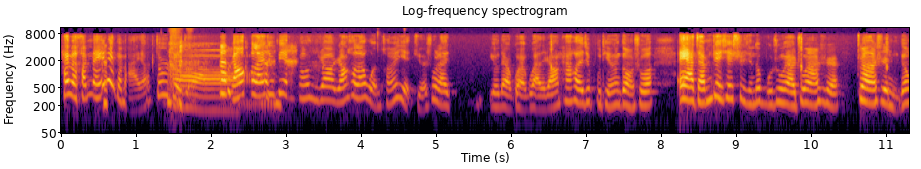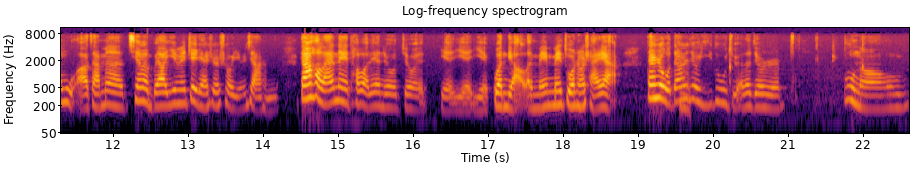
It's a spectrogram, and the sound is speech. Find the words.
还问韩梅那干嘛呀？都是这种。然后后来就变成你知道，然后后来我们朋友也觉出来有点怪怪的，然后他后来就不停的跟我说：“哎呀，咱们这些事情都不重要，重要是重要的是你跟我，咱们千万不要因为这件事受影响什么的。”但是后来那淘宝店就就也也也关掉了，没没做成啥样。但是我当时就一度觉得就是不能。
